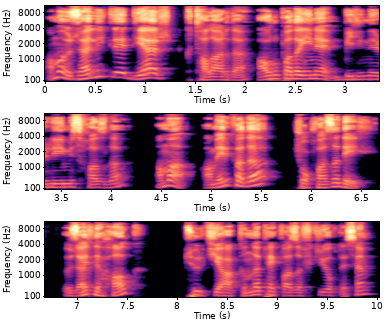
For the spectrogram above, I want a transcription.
Ama özellikle diğer kıtalarda, Avrupa'da yine bilinirliğimiz fazla ama Amerika'da çok fazla değil. Özellikle halk Türkiye hakkında pek fazla fikri yok desem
